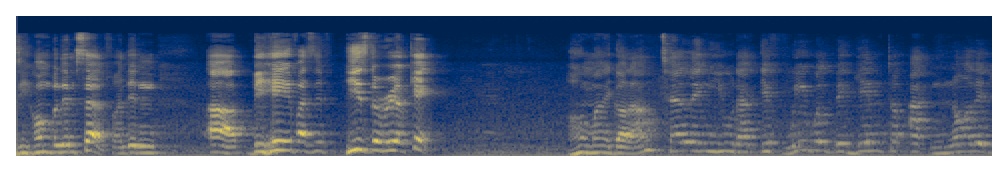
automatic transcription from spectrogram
he humbled himself and didn't uh, behave as if he's the real king. Oh my God, I'm telling you that if we will begin to acknowledge,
